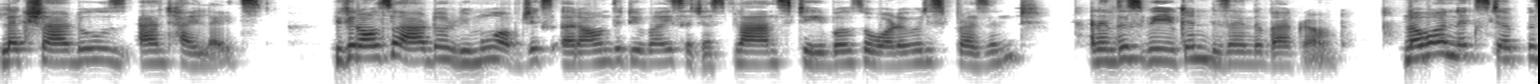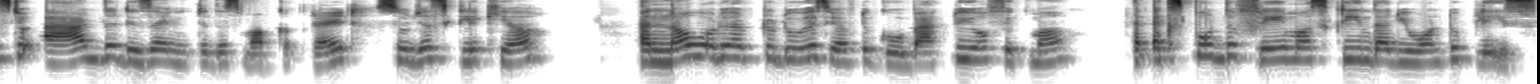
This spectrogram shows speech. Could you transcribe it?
like shadows and highlights. You can also add or remove objects around the device such as plants, tables, or whatever is present. And in this way, you can design the background. Now our next step is to add the design into this mockup, right? So just click here. And now what you have to do is you have to go back to your Figma and export the frame or screen that you want to place.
